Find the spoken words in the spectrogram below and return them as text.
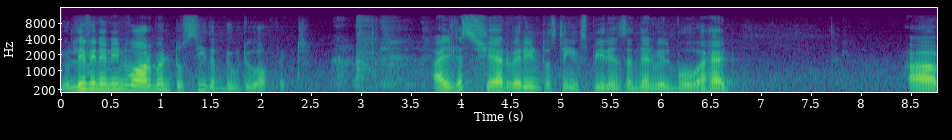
you live in an environment to see the beauty of it. I will just share very interesting experience and then we will move ahead. Uh,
